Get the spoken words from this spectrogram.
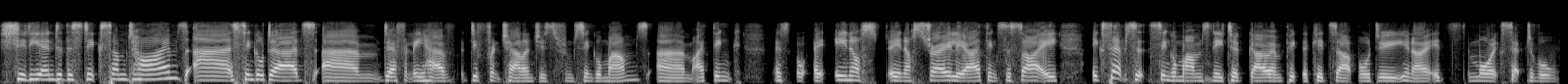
shitty end of the stick sometimes. Uh, single dads um, definitely have different challenges from single mums. Um, I think as, in, Aust- in Australia, I think society accepts that single mums need to go and pick the kids up or do, you know, it's more acceptable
